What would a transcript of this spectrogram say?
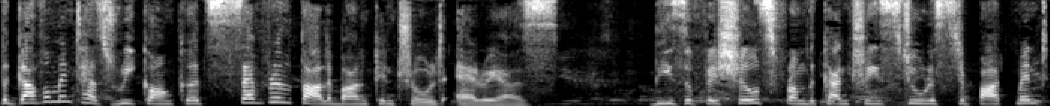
the government has reconquered several Taliban-controlled areas. These officials from the country's tourist department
